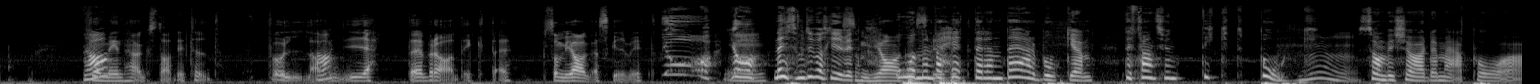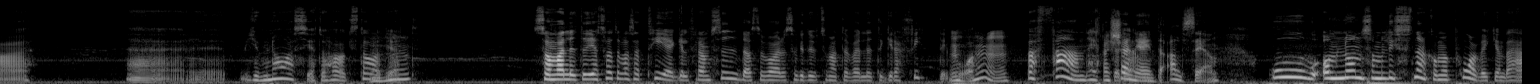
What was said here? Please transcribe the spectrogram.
Från Ja. min högstadietid. Full av jättebra dikter. Som jag har skrivit. Ja, ja! Mm. Nej, som du har skrivit. Som jag Åh, har men vad skrivit. hette den där boken? Det fanns ju en diktbok Mm. som vi körde med på eh, gymnasiet och högstadiet. Mhm. Som var lite, jag tror att det var så tegelframsida så var det, såg det ut som att det var lite graffiti på. Mhm. Vad fan hette Den känner den? jag inte alls igen. Oh, om någon som lyssnar kommer på vilken det här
